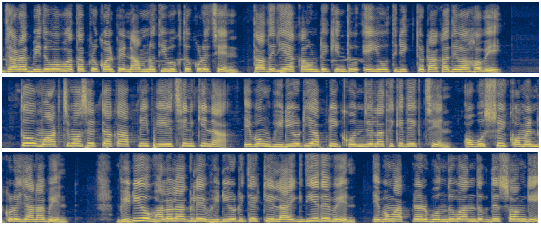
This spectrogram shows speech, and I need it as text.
যারা বিধবা ভাতা প্রকল্পে নাম নথিভুক্ত করেছেন, তাদেরই অ্যাকাউন্টে কিন্তু এই অতিরিক্ত টাকা দেওয়া হবে। তো মার্চ মাসের টাকা আপনি পেয়েছেন কি না এবং ভিডিওটি আপনি কোন জেলা থেকে দেখছেন, অবশ্যই কমেন্ট করে জানাবেন। ভিডিও ভালো লাগলে ভিডিওটিতে একটি লাইক দিয়ে দেবেন এবং আপনার বন্ধুবান্ধবদের সঙ্গে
